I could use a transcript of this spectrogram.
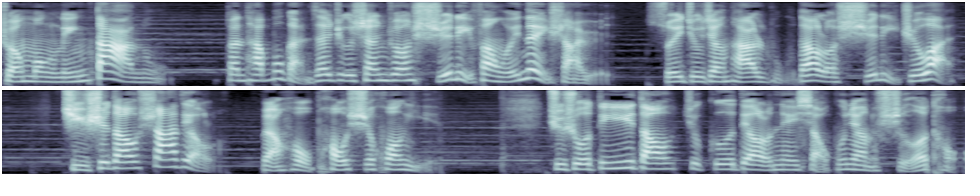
庄梦玲大怒，但她不敢在这个山庄十里范围内杀人，所以就将她掳到了十里之外，几十刀杀掉了，然后抛尸荒野。据说第一刀就割掉了那小姑娘的舌头。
